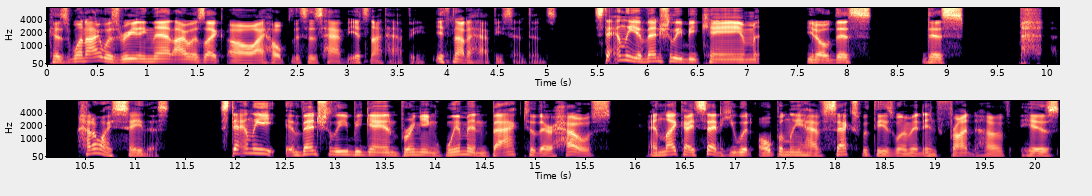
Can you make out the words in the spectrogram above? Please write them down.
Cuz when I was reading that, I was like, "Oh, I hope this is happy." It's not happy. It's not a happy sentence. Stanley eventually became, you know, this this how do I say this? Stanley eventually began bringing women back to their house. And like I said, he would openly have sex with these women in front of his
